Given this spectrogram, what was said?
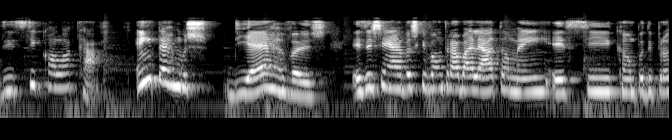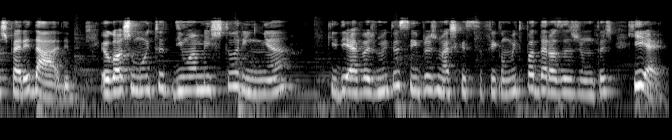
de se colocar. Em termos de ervas, existem ervas que vão trabalhar também esse campo de prosperidade. Eu gosto muito de uma misturinha que de ervas muito simples, mas que ficam muito poderosas juntas, que é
